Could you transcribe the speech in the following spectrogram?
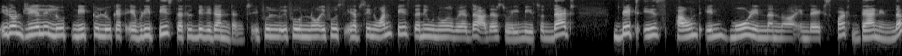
you do not really look, need to look at every piece that will be redundant. If you, if you know, if you have seen one piece then you know where the others will be. So, that bit is found in more in the, in the experts than in the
